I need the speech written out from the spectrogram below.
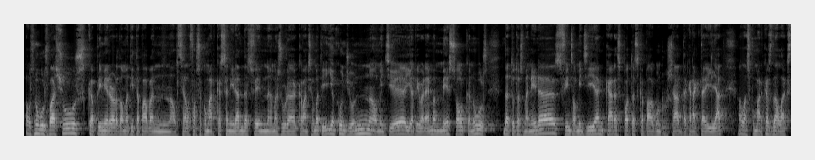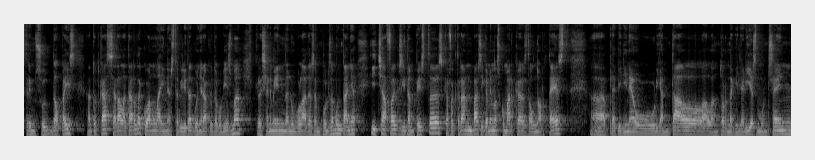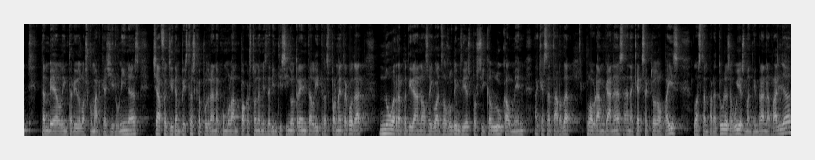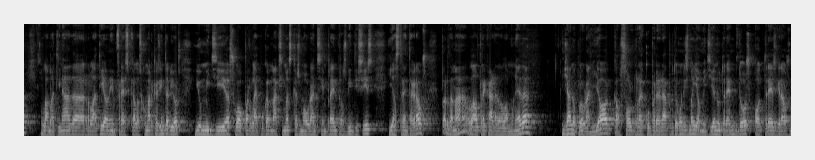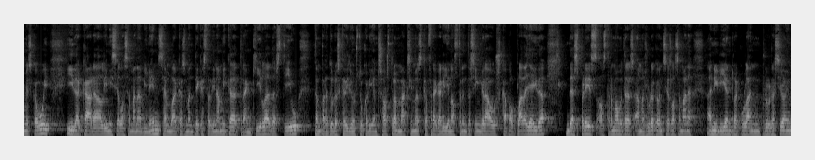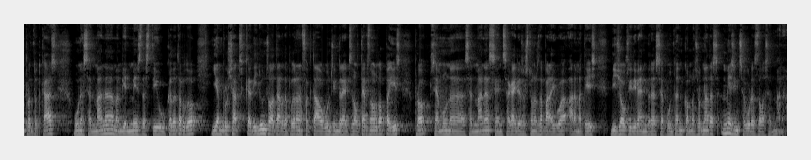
Els núvols baixos, que a primera hora del matí tapaven el cel a força comarques, s'aniran desfent a mesura que avanci el matí i en conjunt al migdia hi arribarem amb més sol que núvols. De totes maneres, fins al migdia encara es pot escapar algun ruixat de caràcter aïllat a les comarques de l'extrem sud del país. En tot cas, serà la tarda quan la inestabilitat guanyarà protagonisme, creixement de nuvolades en punts de muntanya i xàfecs i tempestes que afectaran bàsicament les comarques del nord-est, Prepirineu Oriental, a l'entorn de Guilleries, Montseny, també a l'interior de les comarques gironines, xàfecs i tempestes que podran acumular en poca estona més de 25 o 30 litres per metre quadrat, no es repetiran els aiguats dels últims dies, però sí que localment aquesta tarda plourà amb ganes en aquest sector del país. Les temperatures avui es mantindran a ratlla, la matinada relativament fresca a les comarques interiors i un migdia suau per l'època, màximes que es mouran sempre entre els 26 i els 30 graus. Per demà, l'altra cara de la moneda, ja no plourà lloc, el sol recuperarà protagonisme i al migdia notarem 2 o 3 graus més que avui i de cara a l'inici de la setmana vinent sembla que es manté aquesta dinàmica tranquil·la d'estiu, temperatures que dilluns tocarien sostre amb màximes que fregarien els 35 graus cap al Pla de Lleida. Després els termòmetres a mesura que avancés la setmana anirien reculant progressivament, però en tot cas una setmana amb ambient més d'estiu que de tardor i amb ruixats que dilluns a la tarda podran afectar alguns indrets del terç nord del país, però sembla una setmana sense gaire gaires estones de paraigua, ara mateix dijous i divendres s'apunten com les jornades més insegures de la setmana.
